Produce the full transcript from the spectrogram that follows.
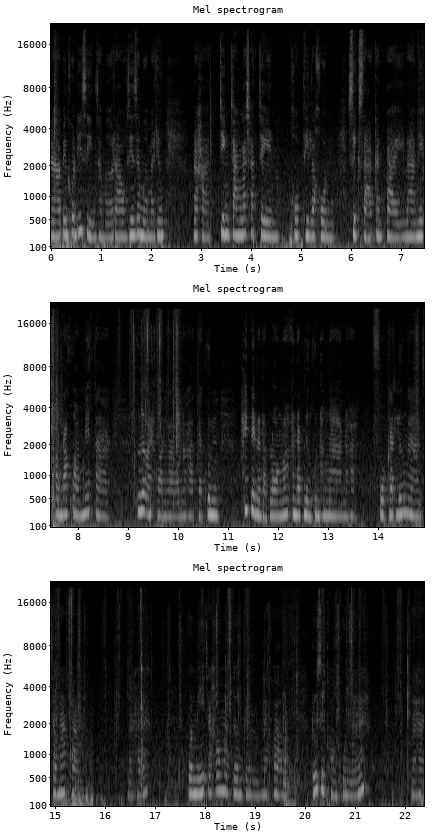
นะคะเป็นคนที่ศีลเสมอเราศีลเสมอหมายถึงนะคะจริงจังและชัดเจนคบทีละคนศึกษากันไปนะคะมีความรักความเมตตาเพื่ออาทรเรานะคะ แต่คุณให้เป็นอันดับรองเนาะอันดับหนึ่งคุณทำงานนะคะ โฟกัสเรื่องงานซะมากกว่านะคะ คนนี้จะเข้ามาเติมเต็มในความรู้สึกของคุณนะนะคะ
